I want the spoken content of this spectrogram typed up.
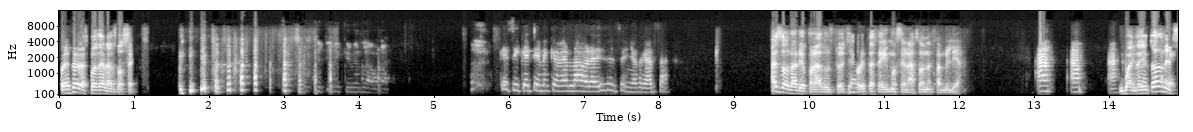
Por eso después de las 12. ¿Qué tiene que ver la hora? Que sí que tiene que ver la hora, dice el señor Garza. Es horario para adultos ya. Ahorita seguimos en la zona familiar. Ah, ah, ah. Bueno, y entonces.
